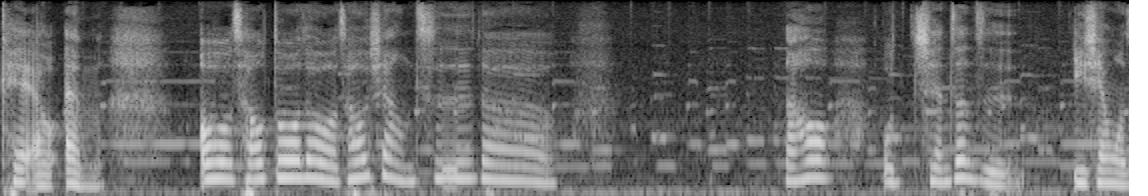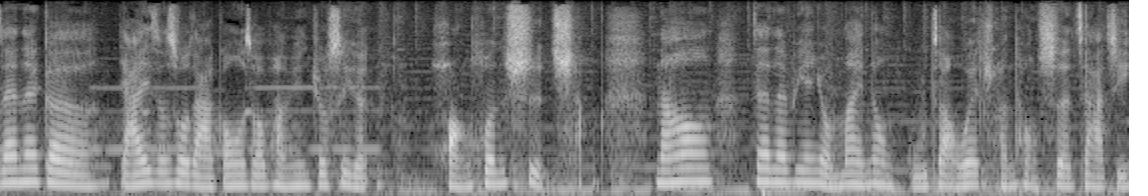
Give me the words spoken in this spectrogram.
KLM，哦，超多的，我超想吃的。然后我前阵子。以前我在那个牙医诊所打工的时候，旁边就是一个黄昏市场，然后在那边有卖那种古早味传统式的炸鸡，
